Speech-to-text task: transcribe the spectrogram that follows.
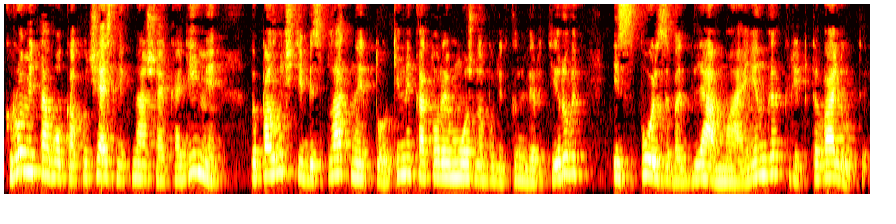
Кроме того, как участник нашей академии – вы получите бесплатные токены, которые можно будет конвертировать, использовать для майнинга криптовалюты.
